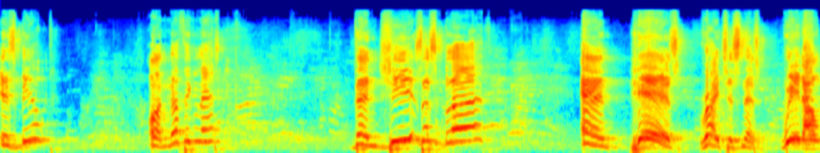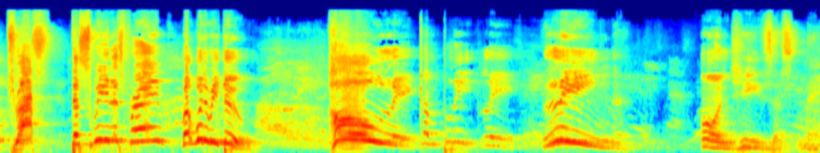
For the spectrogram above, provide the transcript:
is built on nothing less than Jesus' blood and his righteousness. We don't trust the sweetest frame, but what do we do? Wholly, completely lean on Jesus' name.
